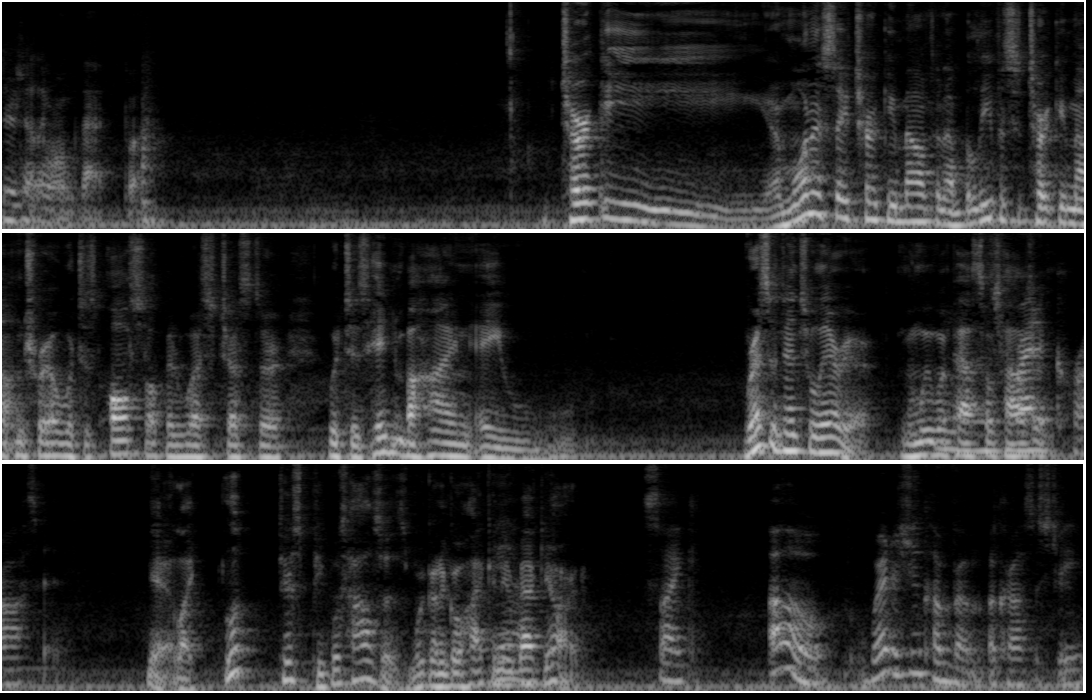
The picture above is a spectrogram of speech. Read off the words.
there's nothing wrong with that. But Turkey. I want to say Turkey Mountain. I believe it's a Turkey Mountain Trail, which is also up in Westchester, which is hidden behind a residential area. When we went no, past those houses, right across it. yeah, like look, there's people's houses. We're gonna go hike in their backyard. It's like, oh, where did you come from across the street?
